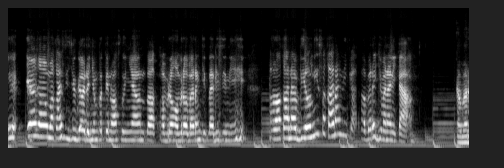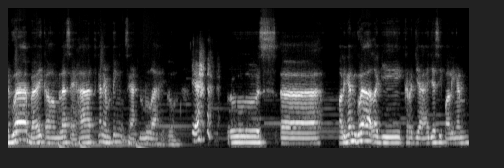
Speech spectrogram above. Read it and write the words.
okay. ya, kalau makasih juga udah nyempetin waktunya untuk ngobrol-ngobrol bareng kita di sini. Kalau Kanabil nih sekarang nih kak, kabarnya gimana nih kak? Kabar gue baik alhamdulillah sehat. Kan yang penting sehat dulu lah itu ya yeah. terus uh, palingan gue lagi kerja aja sih palingan.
